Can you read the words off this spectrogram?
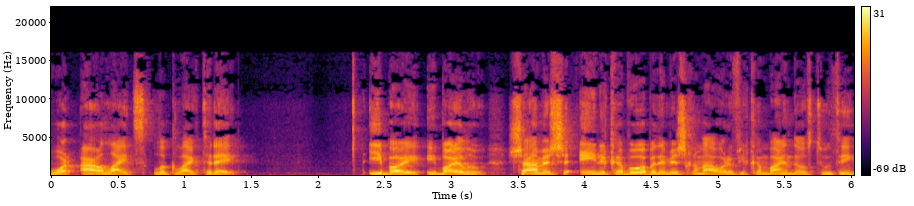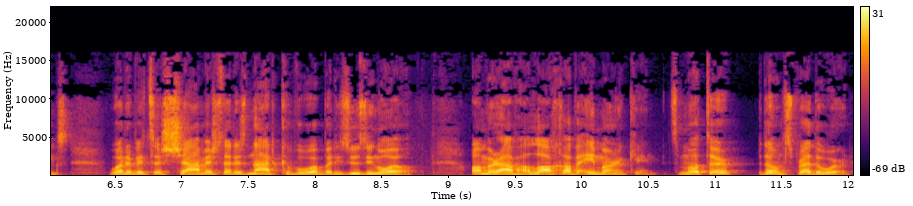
what our lights look like today. What if you combine those two things? What if it's a shamish that is not kavua but he's using oil? It's mutter, but don't spread the word.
